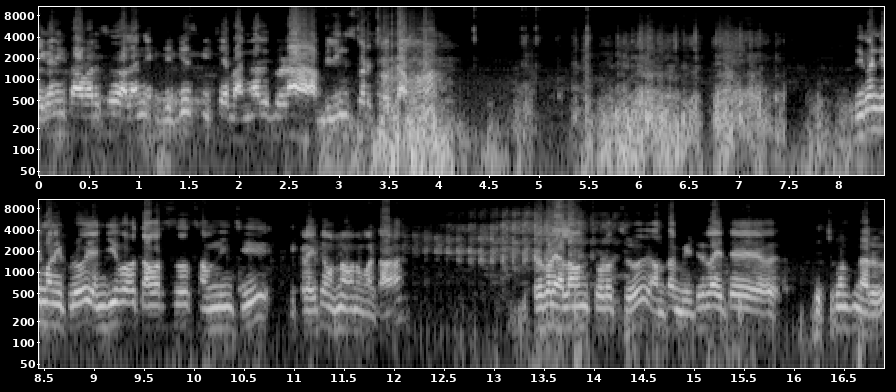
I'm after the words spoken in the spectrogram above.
ఐకానిక్ టవర్స్ అలానే జడ్జెస్కి ఇచ్చే బంగాళాలకు కూడా బిల్డింగ్స్ కూడా చూద్దాము. ఇదిగోండి మనం ఇప్పుడు ఎన్జిఓ టవర్స్ సంబంధించి ఇక్కడైతే ఉన్నాం అనమాట ఇక్కడ కూడా ఎలా ఉంది చూడొచ్చు. అంతా మెటీరియల్ అయితే తెచ్చుకుంటున్నారు.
